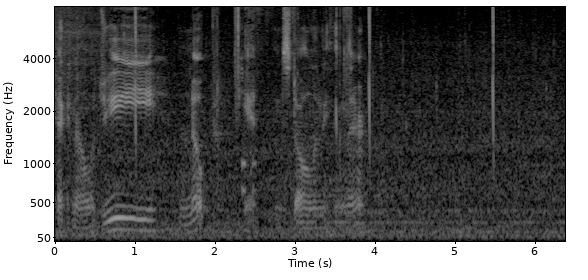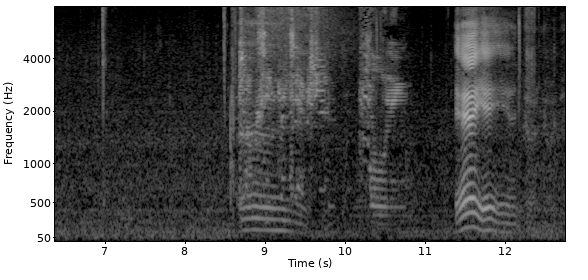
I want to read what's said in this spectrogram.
Technology. Nope. Can't install anything there. Toxic Uh, protection. Falling. Yeah, yeah, yeah. No, no, no.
